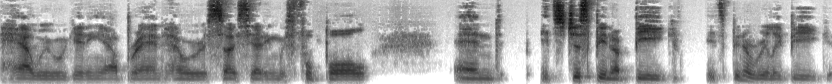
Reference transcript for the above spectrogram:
how we were getting our brand, how we were associating with football, and it's just been a big, it's been a really big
